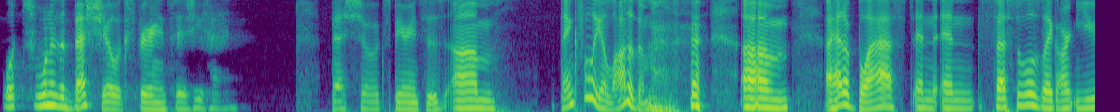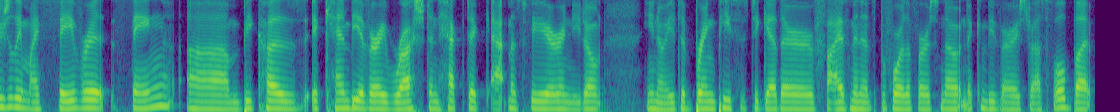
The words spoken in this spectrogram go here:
What's one of the best show experiences you've had? Best show experiences. Um thankfully a lot of them. um I had a blast and and festivals like aren't usually my favorite thing um because it can be a very rushed and hectic atmosphere and you don't you know, you have to bring pieces together 5 minutes before the first note and it can be very stressful, but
